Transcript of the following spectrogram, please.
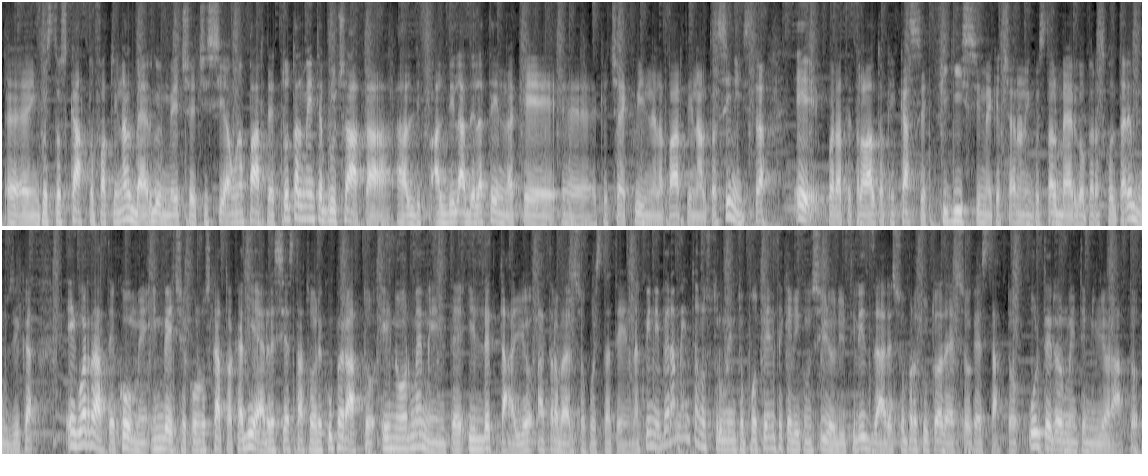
eh, in questo scatto fatto in albergo invece ci sia una parte totalmente bruciata al di, al di là della tenda che, eh, che, c'è qui nella parte in alto a sinistra. E guardate tra l'altro che casse fighissime che c'erano in questo albergo per ascoltare musica. E guardate come invece con lo scatto HDR sia stato recuperato enormemente il dettaglio attraverso questa tenda, quindi veramente uno strumento potente che vi consiglio di utilizzare soprattutto adesso che è stato ulteriormente migliorato.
